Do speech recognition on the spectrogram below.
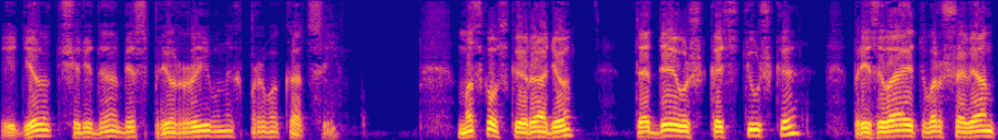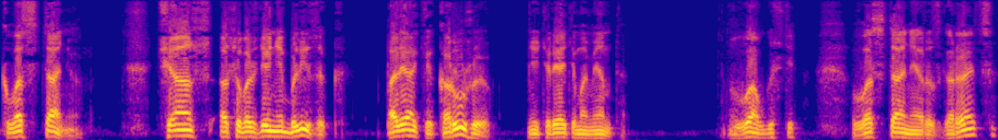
Идет череда беспрерывных провокаций. Московское радио Тадеуш Костюшка призывает варшавян к восстанию. Час освобождения близок. Поляки к оружию. Не теряйте момента. В августе восстание разгорается,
